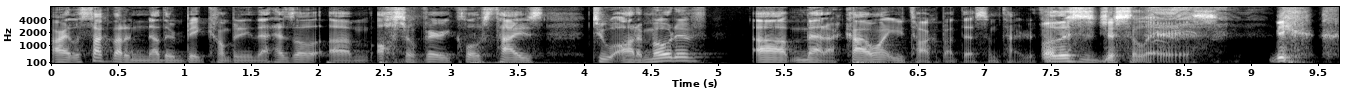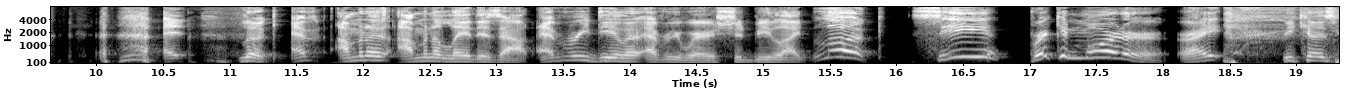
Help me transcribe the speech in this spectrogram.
All right, let's talk about another big company that has a, um, also very close ties to automotive. Uh, Meta. Kyle, why don't you talk about this? I'm tired of this. Well, this is just hilarious. Look, ev- I'm gonna I'm gonna lay this out. Every dealer everywhere should be like, look, see, brick and mortar, right? Because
